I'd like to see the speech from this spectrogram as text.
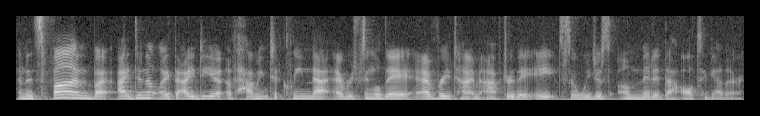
and it's fun, but I didn't like the idea of having to clean that every single day, every time after they ate. So we just omitted that altogether.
